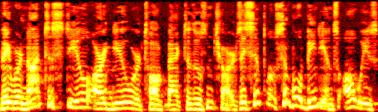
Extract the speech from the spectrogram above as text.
They were not to steal, argue, or talk back to those in charge. A simple, simple obedience always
